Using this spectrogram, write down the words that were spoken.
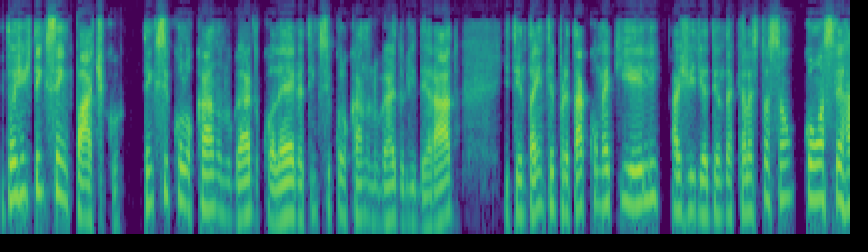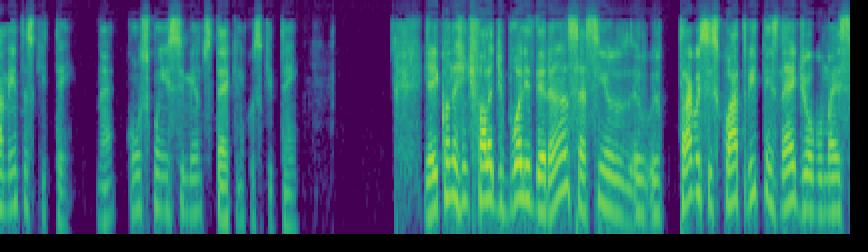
Então a gente tem que ser empático, tem que se colocar no lugar do colega, tem que se colocar no lugar do liderado e tentar interpretar como é que ele agiria dentro daquela situação com as ferramentas que tem, né? com os conhecimentos técnicos que tem. E aí, quando a gente fala de boa liderança, assim, eu, eu, eu trago esses quatro itens, né, Diogo, mas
